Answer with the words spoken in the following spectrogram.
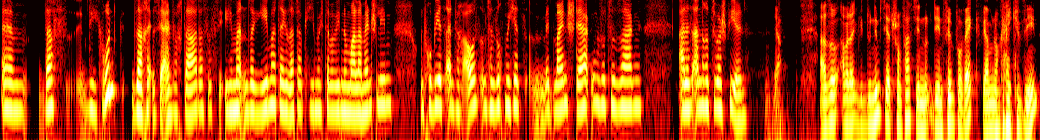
Ähm, dass die Grundsache ist ja einfach da, dass es jemanden so gegeben hat, der gesagt hat, okay, ich möchte aber wie ein normaler Mensch leben und probiere es einfach aus und versuche mich jetzt mit meinen Stärken sozusagen alles andere zu überspielen. Ja. Also, aber du nimmst jetzt schon fast den, den Film vorweg. Wir haben ihn noch gar nicht gesehen.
